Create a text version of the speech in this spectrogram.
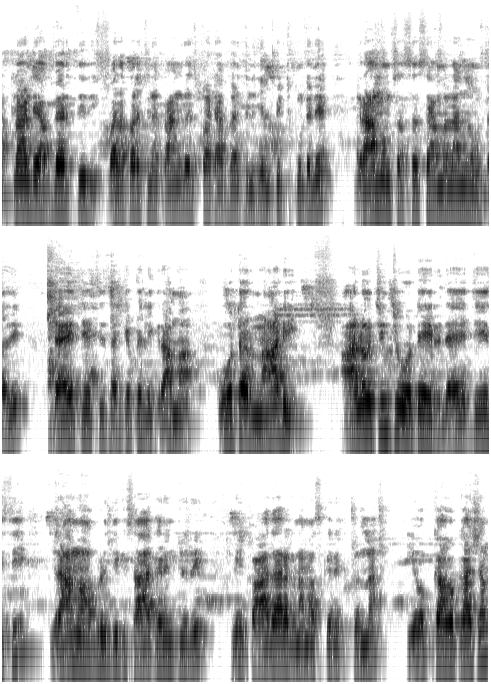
అట్లాంటి అభ్యర్థి బలపరిచిన కాంగ్రెస్ పార్టీ అభ్యర్థిని గెలిపించుకుంటేనే గ్రామం సస్యశ్యామలంగా ఉంటుంది. దయచేసి సంఖ్యపల్లి గ్రామ ఓటర్ నాడి ఆలోచించి ఓటేయరు. దయచేసి గ్రామ అభివృద్ధికి సహకరించుర్రి. మీ పాదాలకు నమస్కరిస్తున్న ఈ ఒక్క అవకాశం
